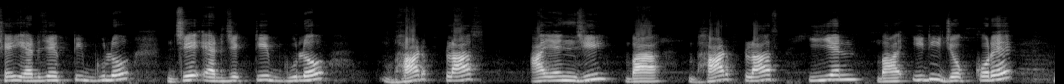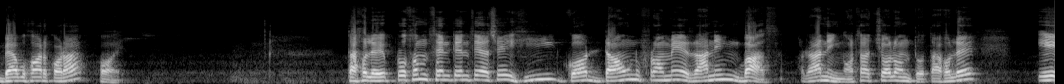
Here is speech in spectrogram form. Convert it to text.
সেই অ্যাডজেক্টিভগুলো যে অ্যাডজেক্টিভগুলো ভার প্লাস আইএনজি বা ভার প্লাস ইএন বা ইডি যোগ করে ব্যবহার করা হয়। তাহলে প্রথম সেন্টেন্সে আছে he got down from a running bus running অর্থাৎ চলন্ত। তাহলে এ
